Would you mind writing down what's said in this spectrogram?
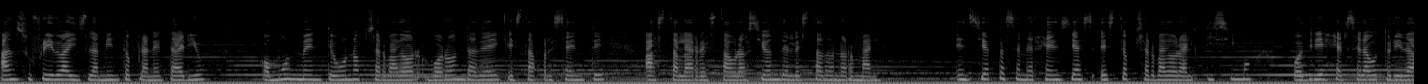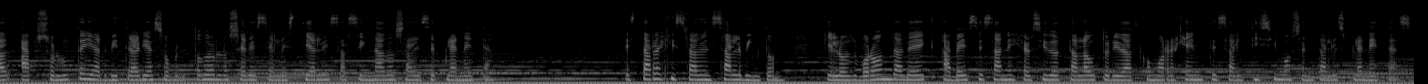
han sufrido aislamiento planetario, comúnmente un observador Borondadek está presente hasta la restauración del estado normal. En ciertas emergencias, este observador altísimo podría ejercer autoridad absoluta y arbitraria sobre todos los seres celestiales asignados a ese planeta. Está registrado en Salvington que los Borondadek a veces han ejercido tal autoridad como regentes altísimos en tales planetas,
